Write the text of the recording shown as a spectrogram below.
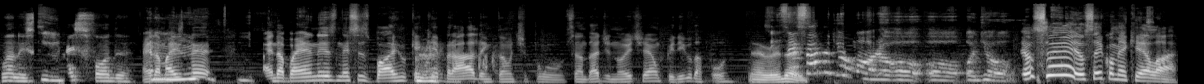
Mano, isso Sim. é mais foda. Ainda É mais, né? difícil. Ainda mais nes- nesses bairros que é quebrada, então, tipo, se andar de noite é um perigo da porra. é Você verdade. sabe onde eu moro, ô, ô, ô, Joe? Eu sei, eu sei como é que é lá.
